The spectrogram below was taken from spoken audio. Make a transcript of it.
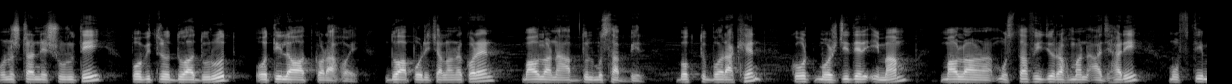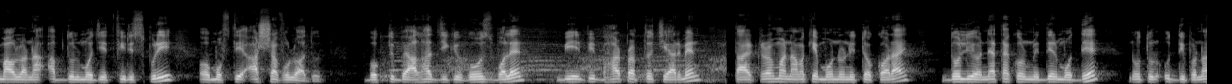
অনুষ্ঠানের শুরুতেই পবিত্র দোয়া দুরুদ ও করা হয়। দোয়া পরিচালনা করেন মাওলানা আব্দুল মুসাব্বির। বক্তব্য রাখেন কোর্ট মসজিদের ইমাম মাওলানা মুস্তাফিজুর রহমান আজহারি, মুফতি মাওলানা আব্দুল মজিদ ফিরিজপুরি ও মুফতি আশরাফুল ওয়াদুদ। বক্তব্যে আলহাজ জিকিউ গৌস বলেন, বিএনপি ভারপ্রাপ্ত চেয়ারম্যান তারেক রহমান আমাকে মনোনীত করায় দলীয় নেতাকর্মীদের মধ্যে নতুন উদ্দীপনা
